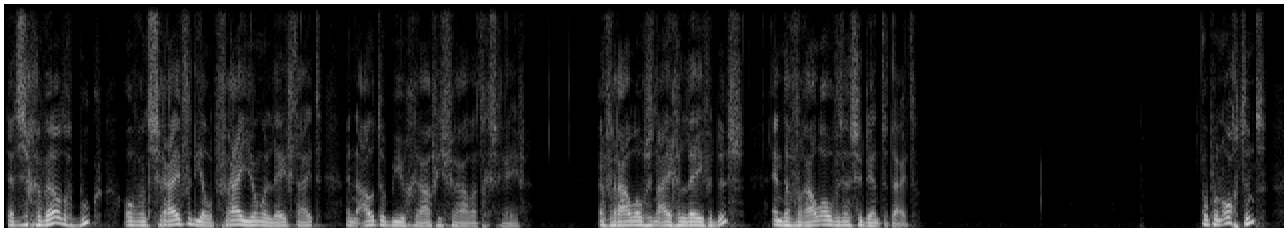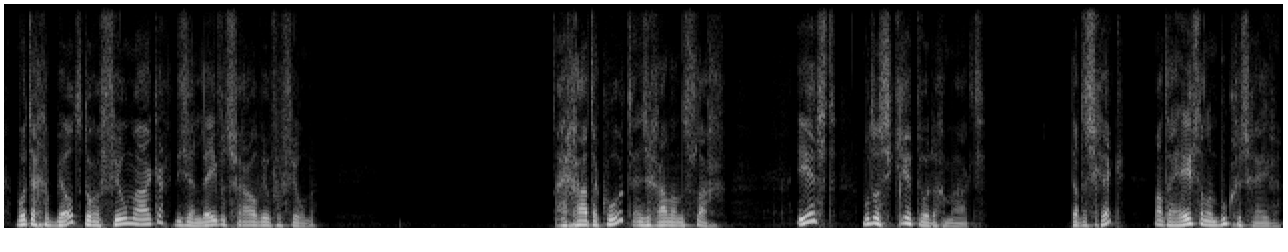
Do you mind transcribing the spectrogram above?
Het is een geweldig boek over een schrijver die al op vrij jonge leeftijd een autobiografisch verhaal had geschreven. Een verhaal over zijn eigen leven dus, en een verhaal over zijn studententijd. Op een ochtend wordt hij gebeld door een filmmaker die zijn levensverhaal wil verfilmen. Hij gaat akkoord en ze gaan aan de slag. Eerst moet een script worden gemaakt. Dat is gek, want hij heeft al een boek geschreven.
